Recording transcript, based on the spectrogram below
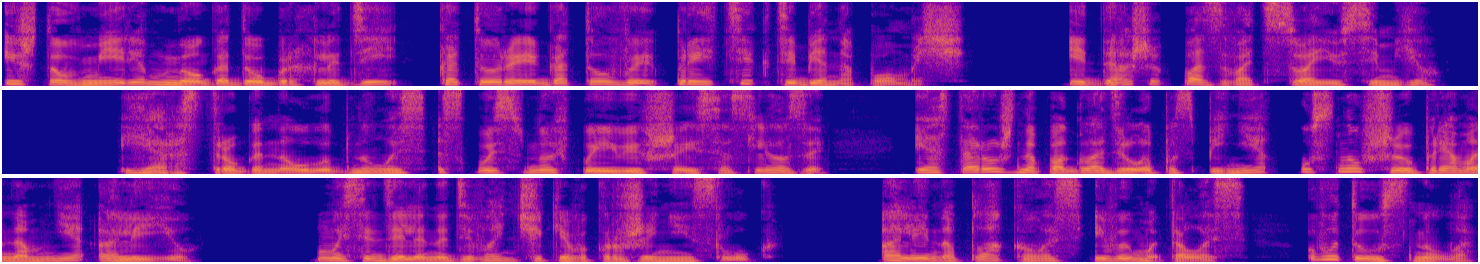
И что в мире много добрых людей, которые готовы прийти к тебе на помощь. И даже позвать свою семью. Я растроганно улыбнулась сквозь вновь появившиеся слезы и осторожно погладила по спине уснувшую прямо на мне Алию. Мы сидели на диванчике в окружении слуг. Алина плакалась и вымоталась, вот и уснула,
